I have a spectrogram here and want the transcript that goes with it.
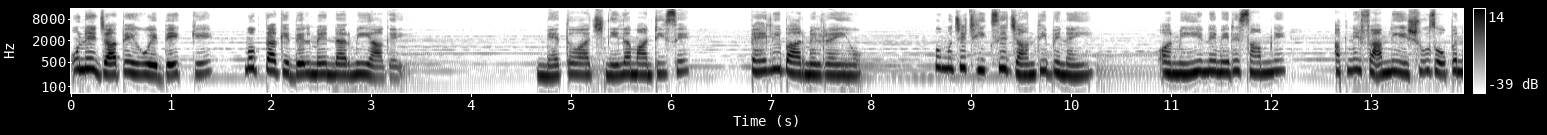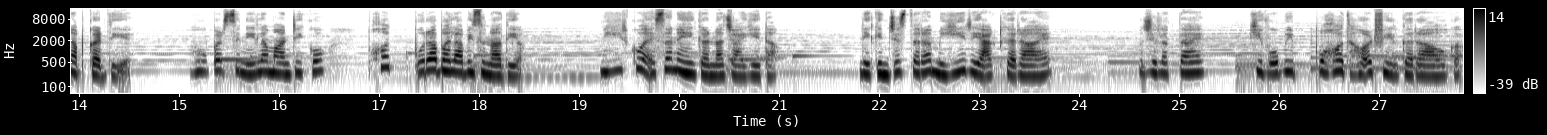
उन्हें जाते हुए देख के मुक्ता के दिल में नरमी आ गई। मैं तो आज नीलम आंटी से पहली बार मिल रही हूँ। वो मुझे ठीक से जानती भी नहीं और मिहिर ने मेरे सामने अपने फैमिली इश्यूज़ ओपन अप कर दिए। ऊपर से नीलम आंटी को बहुत बुरा भला भी सुना दिया। मिहिर को ऐसा नहीं करना चाहिए था। लेकिन जिस तरह मिहिर रिएक्ट कर रहा है, मुझे लगता है कि वो भी बहुत हर्ट फील कर रहा होगा।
